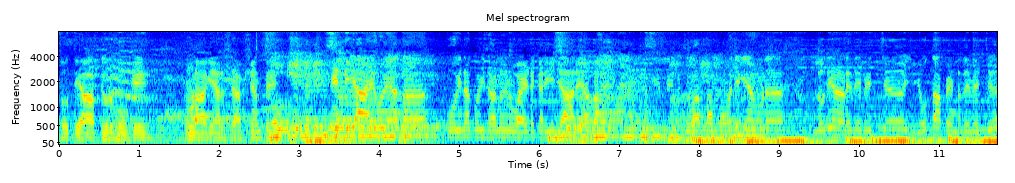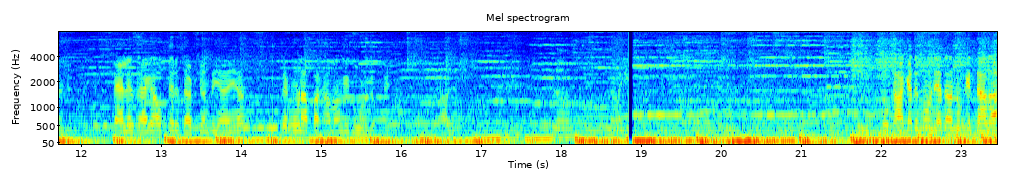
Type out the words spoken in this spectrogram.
ਸੋ ਤਿਆਰ ਤਿਉਰ ਹੋ ਕੇ ਹੁਣ ਆ ਗਿਆ ਰਿਸੈਪਸ਼ਨ ਤੇ। ਇੰਡੀਆ ਆਏ ਹੋਏ ਆ ਤਾਂ ਕੋਈ ਨਾ ਕੋਈ ਸਾਨੂੰ ਇਨਵਾਈਟ ਕਰੀ ਜਾ ਰਿਹਾ ਵਾ। ਸੋ ਆਪਾਂ ਪਹੁੰਚ ਗਏ ਹੁਣ ਲੁਧਿਆਣੇ ਦੇ ਵਿੱਚ, ਯੋਧਾ ਪਿੰਡ ਦੇ ਵਿੱਚ। ਪੈਲੇਸ ਹੈਗਾ, ਉੱਥੇ ਰਿਸੈਪਸ਼ਨ ਤੇ ਆਏ ਆ ਤੇ ਹੁਣ ਆਪਾਂ ਖਾਵਾਂਗੇ ਗੋਲ ਗੱਪੇ। ਆ ਖਾ ਕੇ ਦਿਖਾਉਂਦੇ ਆ ਤੁਹਾਨੂੰ ਕਿੱਦਾਂ ਦਾ।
